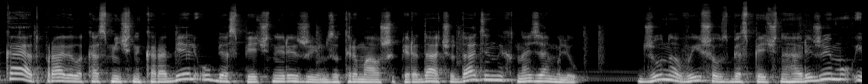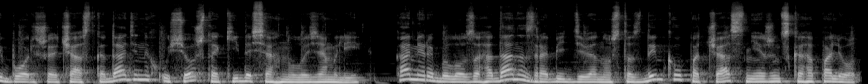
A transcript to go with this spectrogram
якая адправіла касмічны карабель у бяспечны рэжым, затрымаўшы перадачу дадзеных на зямлю. Джуна выйшаў з бяспечнага рэжыму і большая частка дадзеных усё ж такі дасягнула зямлі. Камеры было загадана зрабіць 90 здымкаў падчас снежынскага палёт,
